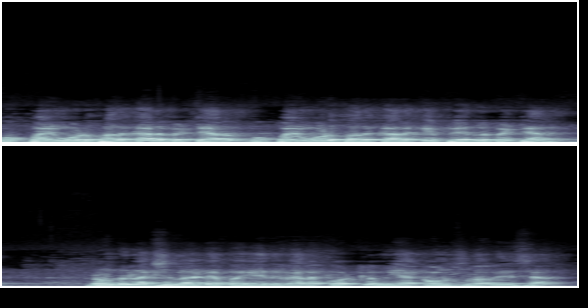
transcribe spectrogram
ముప్పై మూడు పథకాలు పెట్టారు. ముప్పై మూడు పథకాలకి పేర్లు పెట్టారు. రెండు లక్షల డెబ్బై ఐదు వేల కోట్లు మీ అకౌంట్స్లో వేశారు.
